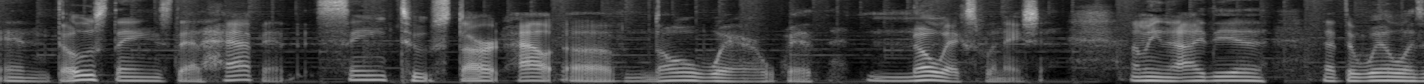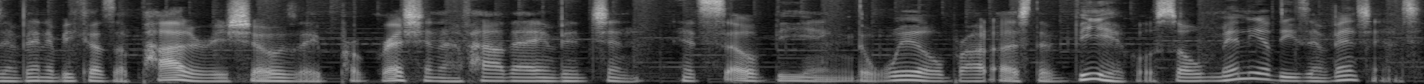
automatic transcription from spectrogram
and those things that happened seem to start out of nowhere with no explanation. I mean, the idea that the wheel was invented because of pottery shows a progression of how that invention itself being the wheel brought us the vehicle. So many of these inventions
